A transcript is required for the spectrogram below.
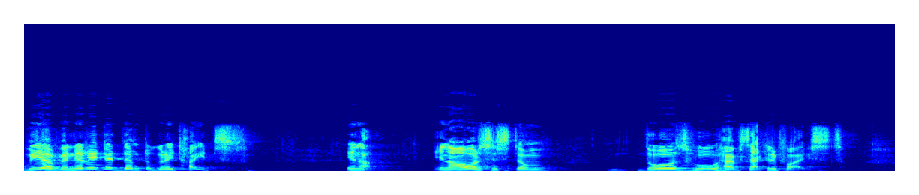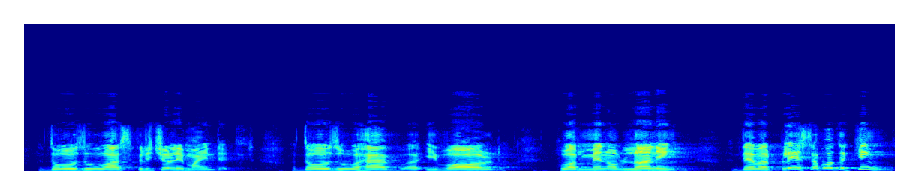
we have venerated them to great heights. In, in our system, those who have sacrificed, those who are spiritually minded, those who have uh, evolved, who are men of learning, they were placed above the king.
